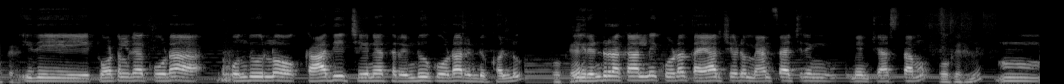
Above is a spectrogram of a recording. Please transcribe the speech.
ఓకే ఇది టోటల్గా కూడా పొందూరులో ఖాదీ చేనేత రెండు కూడా రెండు కళ్ళు. ఓకే. ఈ రెండు రకాలని కూడా తయారు చేయడం మ్యానుఫ్యాక్చరింగ్ మేము చేస్తాము. మ్మ్,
